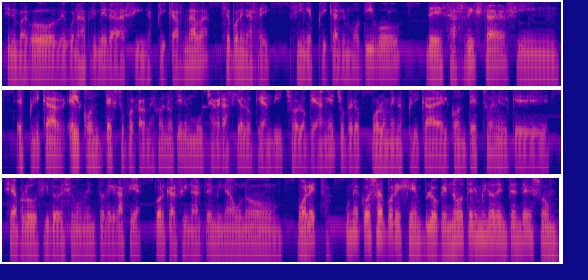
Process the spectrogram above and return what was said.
Sin embargo, de buenas a primeras, sin explicar nada, se ponen a reír, sin explicar el motivo de esas risas, sin explicar el contexto, porque a lo mejor no tiene mucha gracia lo que han dicho o lo que han hecho, pero por lo menos explicar el contexto en el que se ha producido ese momento de gracia, porque al final termina uno molesto. Una cosa, por ejemplo, que no termino de entender son,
